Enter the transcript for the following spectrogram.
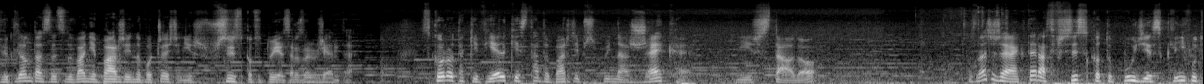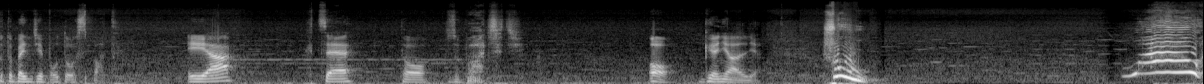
Wygląda zdecydowanie bardziej nowocześnie niż wszystko, co tu jest razem wzięte. Skoro takie wielkie stado bardziej przypomina rzekę niż stado, to znaczy, że jak teraz wszystko to pójdzie z klifu, to to będzie wodospad. I ja chcę to zobaczyć. O, genialnie. Szu! Wow!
